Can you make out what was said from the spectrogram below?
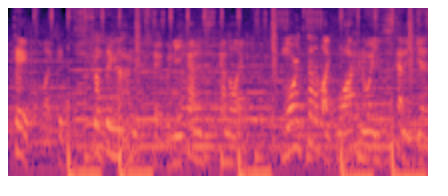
Table, like it's something on this table. and You kind of just kind of like more instead of like walking away, you just kind of get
